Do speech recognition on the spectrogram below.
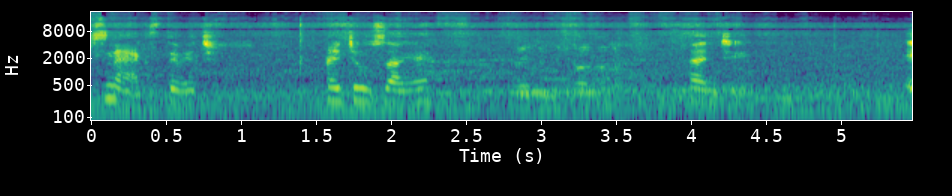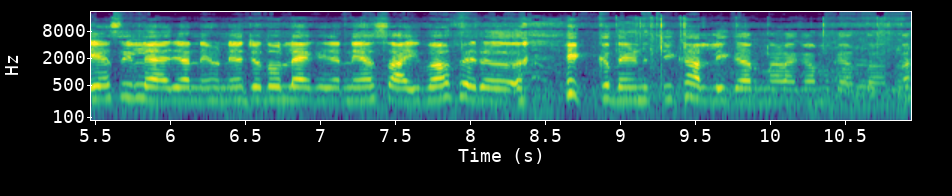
ਸਨੈਕਸ ਦੇ ਵਿੱਚ। ਇਹ ਜੂਸ ਆ ਗਏ। ਹਾਂਜੀ। ਇਹ ਅਸੀਂ ਲੈ ਜਾਂਦੇ ਹੁੰਦੇ ਆ ਜਦੋਂ ਲੈ ਕੇ ਜਾਂਦੇ ਆ ਸਾਈਵਾ ਫਿਰ ਇੱਕ ਦਿਨ ਚ ਹੀ ਖਾਲੀ ਕਰਨ ਵਾਲਾ ਕੰਮ ਕਰਦਾ ਹੁੰਦਾ।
